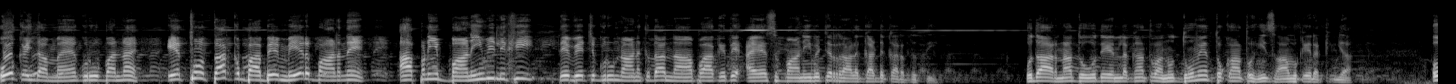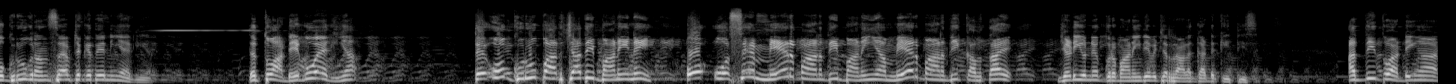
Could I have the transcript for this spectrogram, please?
ਉਹ ਕਹਿੰਦਾ, ਮੈਂ ਗੁਰੂ ਬਣਨਾ ਇੱਥੋਂ ਤੱਕ ਬਾਬੇ ਮਿਹਰਬਾਨ ਨੇ ਆਪਣੀ ਬਾਣੀ ਵੀ ਲਿਖੀ ਤੇ ਵਿੱਚ ਗੁਰੂ ਨਾਨਕ ਦਾ ਨਾਮ ਪਾ ਕੇ ਤੇ ਐਸ ਬਾਣੀ ਵਿੱਚ ਰਲ ਗੱਡ ਕਰ ਦਿੱਤੀ। ਉਦਾਹਰਨਾਂ ਦੋ ਦੇਣ ਲੱਗਾ, ਤੁਹਾਨੂੰ ਦੋਵੇਂ ਤੁਕਾਂ ਤੋਂ ਹੀ ਸਾਂਭ ਕੇ ਰੱਖੀਆਂ। ਉਹ ਗੁਰੂ ਗ੍ਰੰਥ ਸਾਹਿਬ 'ਚ ਕਿਤੇ ਨਹੀਂ ਹੈਗੀਆਂ। ਤੇ ਤੁਹਾਡੇ ਕੋ ਹੈਗੀਆਂ। ਤੇ ਉਹ ਗੁਰੂ ਪਾਤਸ਼ਾਹ ਦੀ ਬਾਣੀ ਨਹੀਂ, ਉਹ ਉਸੇ ਮਿਹਰਬਾਨ ਦੀ ਬਾਣੀ ਆ, ਮਿਹਰਬਾਨ ਦੀ ਕਵਿਤਾ ਏ। ਜਿਹੜੀ ਉਹਨੇ ਗੁਰਬਾਣੀ ਦੇ ਵਿੱਚ ਰਲ ਗੱਡ ਕੀਤੀ ਸੀ। ਅੱਧੀ ਤੁਹਾਡੀਆਂ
